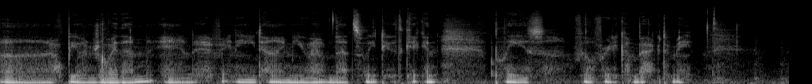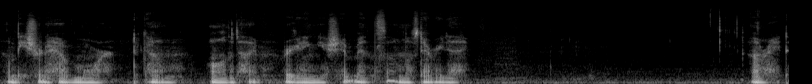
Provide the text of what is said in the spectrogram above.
Uh, I hope you enjoy them, and if any time you have that sweet tooth kicking, please feel free to come back to me. I'll be sure to have more to come all the time. We're getting new shipments almost every day. Alright.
